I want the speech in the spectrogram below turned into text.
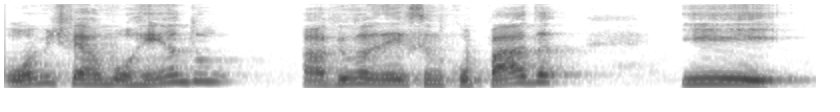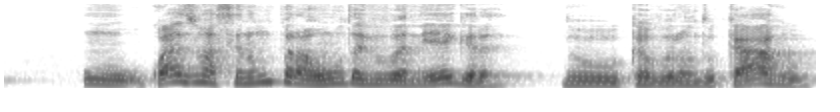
o Homem de Ferro morrendo, a Viúva Negra sendo culpada e um, quase uma cena um para um da Viúva Negra no camburão do carro,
